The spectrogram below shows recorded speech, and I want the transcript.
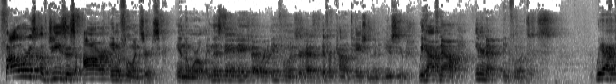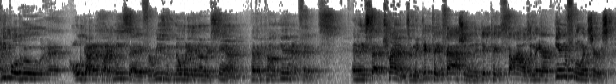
Followers of Jesus are influencers in the world. In this day and age, that word influencer has a different connotation than it used to. We have now internet influencers. We have people who, uh, old guys like me say, for reasons nobody can understand, have become internet famous. And they set trends and they dictate fashion and they dictate styles and they are influencers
